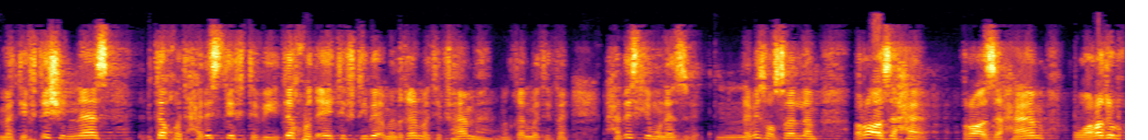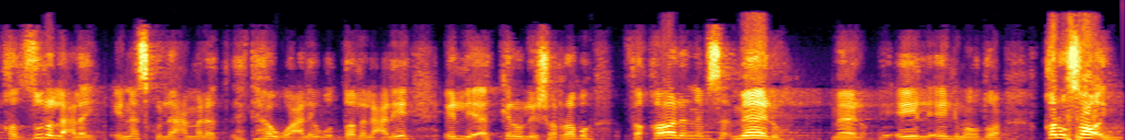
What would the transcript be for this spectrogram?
ما تفتش الناس بتاخد حديث تفتي بيه تاخد إيه تفتي بيه من غير ما تفهمها من غير ما تفهم. الحديث لمناسبة. النبي صلى الله عليه وسلم رأى زحام رأى زحام ورجل قد ظلل عليه. الناس كلها عمالة تهوى عليه وتضلل عليه اللي يأكله اللي يشربه. فقال النبي صلى الله عليه وسلم ماله؟ ماله؟ إيه اللي إيه اللي موضوع قالوا صائم.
